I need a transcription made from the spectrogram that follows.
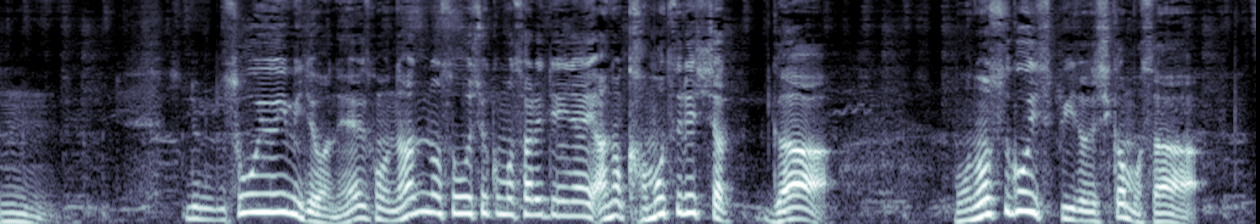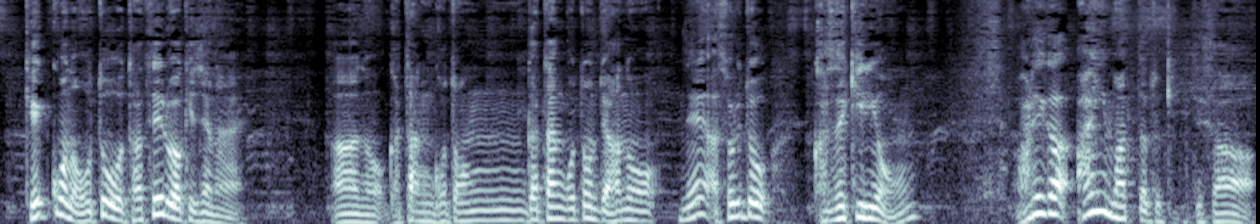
うん。でもそういう意味ではね、その何の装飾もされていないあの貨物列車が、ものすごいスピードで、しかもさ、結構な音を立てるわけじゃない。あの、ガタンゴトン、ガタンゴトンってあの、ね、それと風切り音あれが相まった時ってさ、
